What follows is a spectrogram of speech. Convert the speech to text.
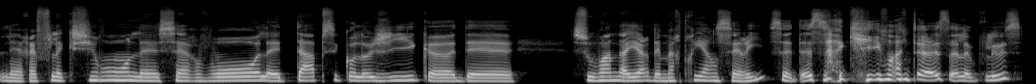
les réflexions, les cerveaux, l'état psychologique des souvent d'ailleurs des meurtriers en série. C'était ça qui m'intéressait le plus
